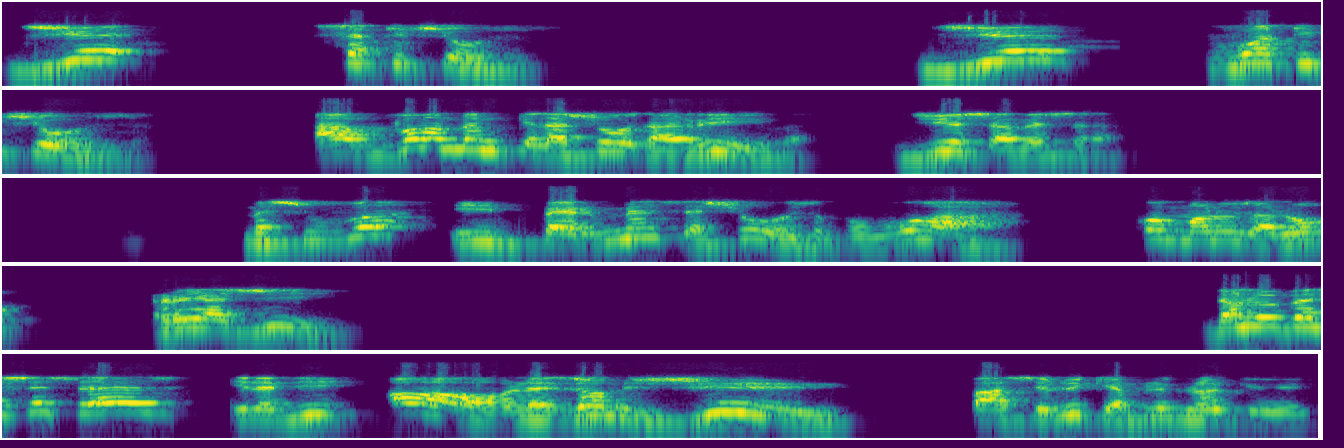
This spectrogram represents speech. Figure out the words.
Dieu sait toutes choses. Dieu voit toutes choses. Avant même que la chose arrive, Dieu savait ça. Mais souvent, il permet ces choses pour voir comment nous allons réagir? Dans le verset 16, il a dit, Oh, les hommes jurent par celui qui est plus grand qu'eux.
